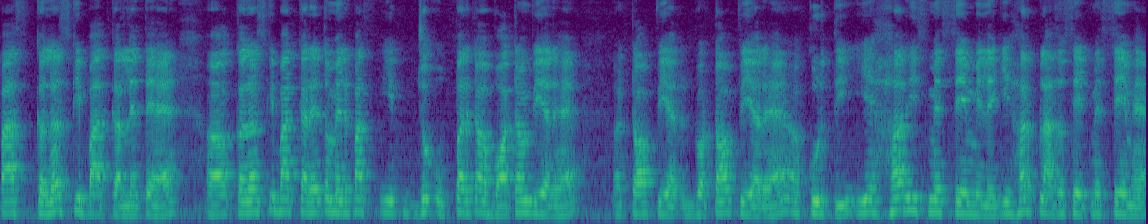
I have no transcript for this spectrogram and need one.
पास कलर्स की बात कर लेते हैं। कलर्स की बात करें तो मेरे पास ये जो ऊपर का बॉटम वियर है टॉप वियर टॉप वियर है कुर्ती, ये हर इसमें सेम मिलेगी, हर प्लाजो सेट में सेम है।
